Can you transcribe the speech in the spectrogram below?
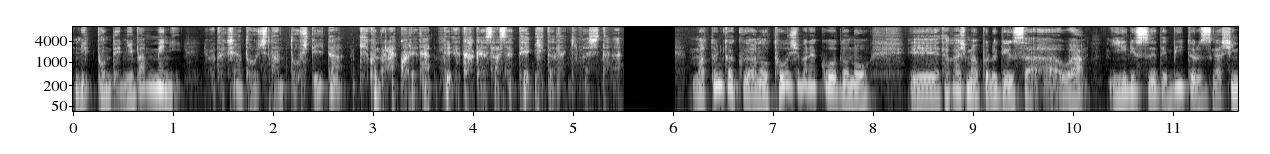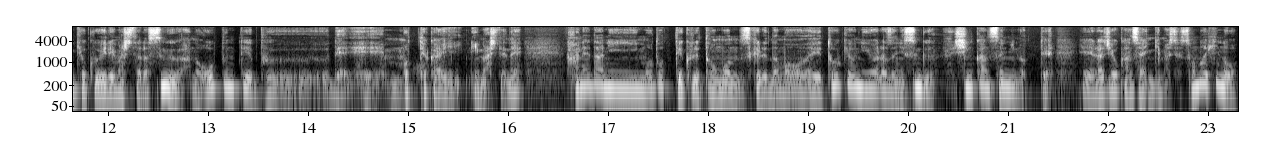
日本で2番目に私が当時担当していた「聞くならこれだ」ってかけさせていただきました。まあ、とにかくあの東芝レコードの、えー、高島プロデューサーはイギリスでビートルズが新曲を入れましたらすぐあのオープンテープで、えー、持って帰りましてね羽田に戻ってくると思うんですけれども、えー、東京に言わずにすぐ新幹線に乗って、えー、ラジオ関西に来ましてその日の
